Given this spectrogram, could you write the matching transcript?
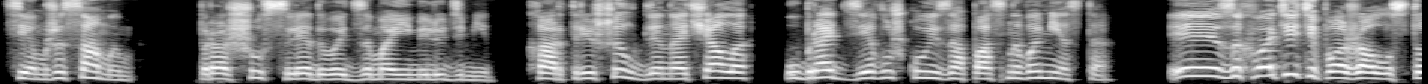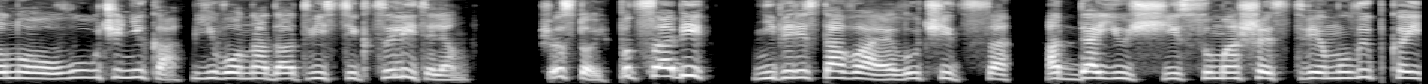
тем же самым. Прошу следовать за моими людьми. Харт решил для начала убрать девушку из опасного места. И захватите, пожалуйста, нового ученика. Его надо отвезти к целителям. Шестой, подсоби. Не переставая лучиться, отдающий сумасшествием улыбкой,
